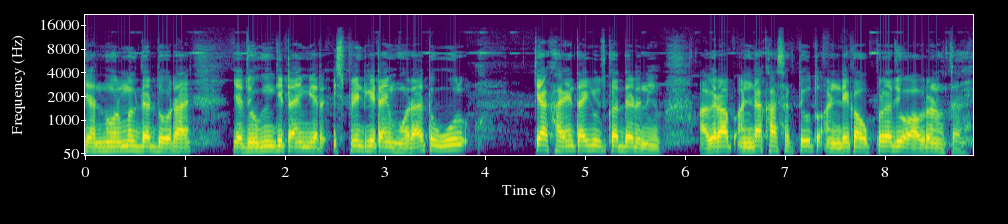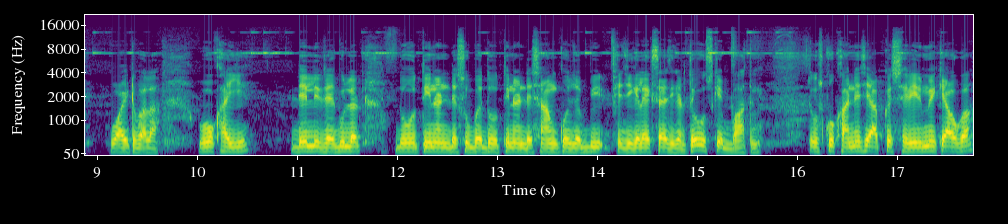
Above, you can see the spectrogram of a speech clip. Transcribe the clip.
या नॉर्मल दर्द हो रहा है या जॉगिंग के टाइम या स्प्रिंट के टाइम हो रहा है तो वो क्या खाएँ ताकि उसका दर्द नहीं हो? अगर आप अंडा खा सकते हो तो अंडे का ऊपर का जो आवरण होता है वाइट वाला, वो खाइए। डेली रेगुलर दो तीन अंडे सुबह दो तीन अंडे शाम को जब भी फ़िज़िकल एक्सरसाइज करते हो, उसके बाद में। तो उसको खाने से आपके शरीर में क्या होगा?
